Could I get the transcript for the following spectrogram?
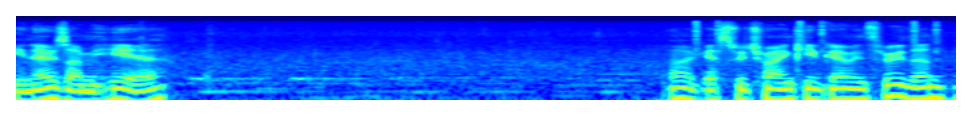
He knows I'm here. Well, I guess we try and keep going through then.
